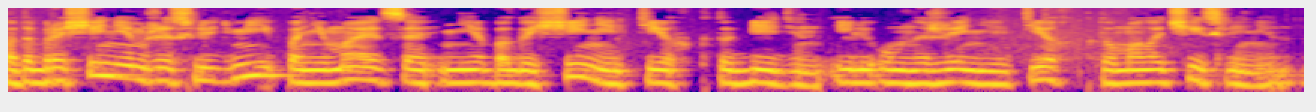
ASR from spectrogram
Под обращением же с людьми понимается не обогащение тех, кто беден, или умножение тех, кто малочисленен,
